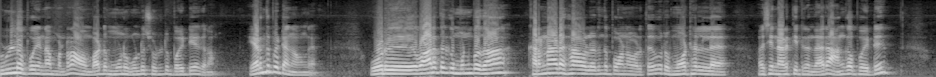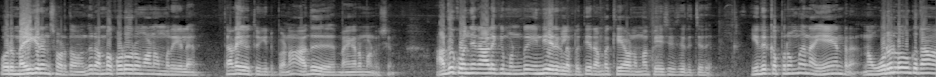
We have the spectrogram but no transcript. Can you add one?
உள்ளே போய் என்ன பண்ணுறான் அவன் பாட்டு மூணு குண்டு சுட்டுட்டு போயிட்டே இருக்கிறான். இறந்து போயிட்டாங்க அவங்க. ஒரு வாரத்துக்கு முன்பு தான் கர்நாடகாவிலேருந்து போன ஒருத்தர் ஒரு மோட்டலில் வச்சு நடத்திட்டு இருந்தார் அங்கே போயிட்டு ஒரு மைக்ரன்ஸ் ஒருத்தன் வந்து ரொம்ப கொடூரமான முறையில் தலையை தூக்கிட்டு போனால் அது பயங்கரமான விஷயம். அது கொஞ்ச நாளைக்கு முன்பு இந்தியர்களை பற்றி ரொம்ப கேவலமாக பேசி சிரிச்சது. இதுக்கப்புறமா நான் ஏன்றேன். நான் ஓரளவுக்கு தான்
